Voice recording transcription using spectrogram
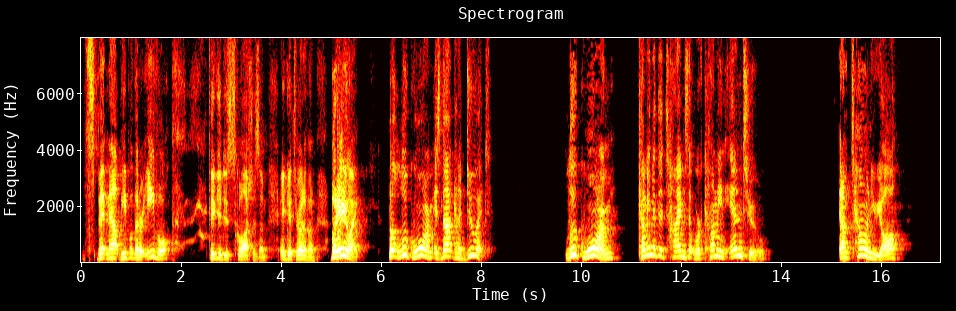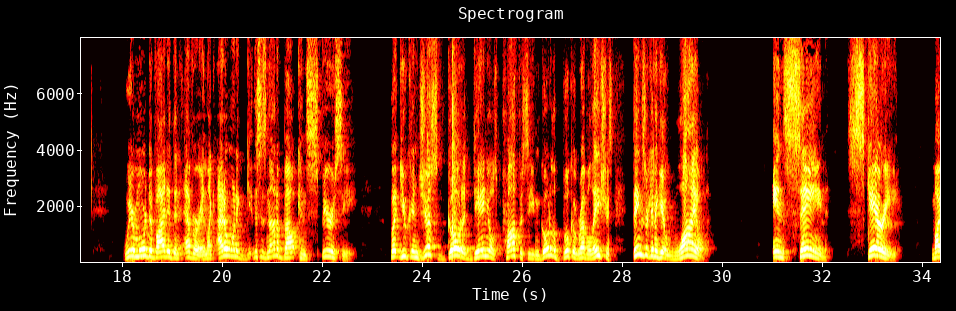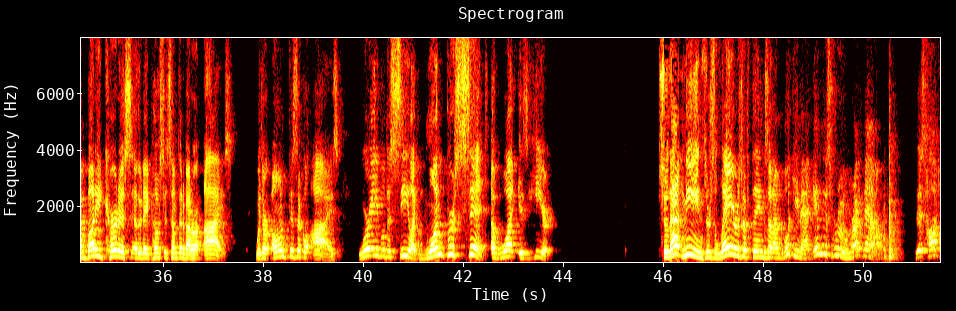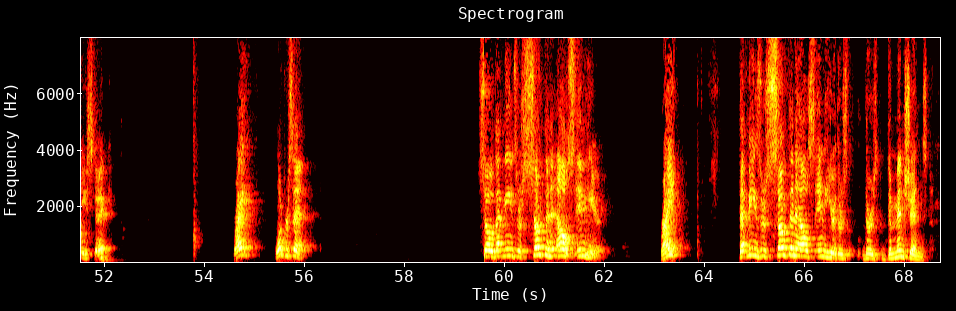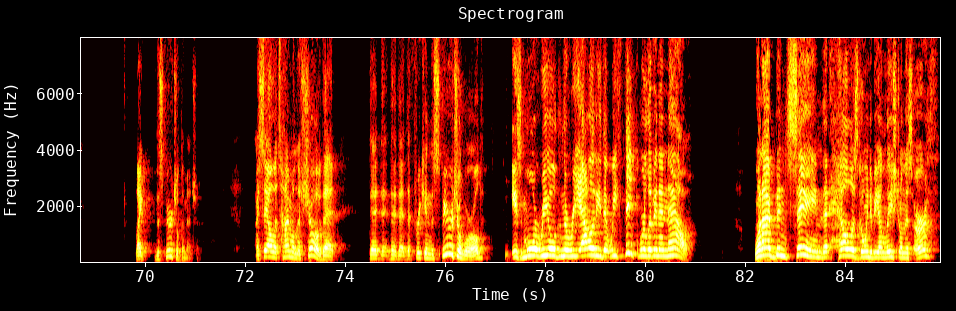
spitting out people that are evil. I think he just squashes them and gets rid of them. But anyway, but lukewarm is not going to do it. Lukewarm coming into the times that we're coming into, and I'm telling you, y'all, we are more divided than ever. And like, I don't want to get this is not about conspiracy, but you can just go to Daniel's prophecy, you can go to the book of Revelations. Things are going to get wild, insane, scary. My buddy Curtis the other day posted something about our eyes. With our own physical eyes, we're able to see like 1% of what is here. So that means there's layers of things that I'm looking at in this room right now. This hockey stick, right? 1%. So that means there's something else in here, right? That means there's something else in here. There's there's dimensions, like the spiritual dimension. I say all the time on the show that that the, that, that, that freaking the spiritual world is more real than the reality that we think we're living in now. When I've been saying that hell is going to be unleashed on this earth,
